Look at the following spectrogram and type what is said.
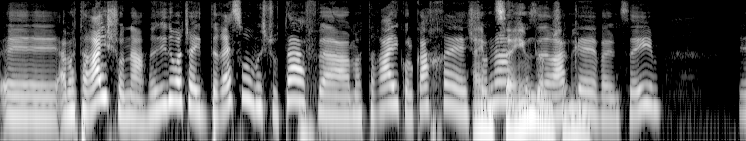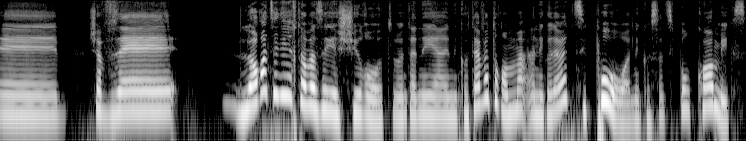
אה, המטרה היא שונה. אני אומרת שהאינטרס הוא משותף, והמטרה היא כל כך אה, שונה, האמצעים גם רק... שונים. אה, והאמצעים. אה, עכשיו, זה... לא רציתי לכתוב על זה ישירות. זאת אומרת, אני, אני כותבת רומן, אני כותבת סיפור, אני כותבת סיפור קומיקס.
